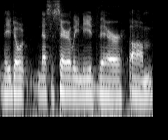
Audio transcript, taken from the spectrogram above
they don't necessarily need their um,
